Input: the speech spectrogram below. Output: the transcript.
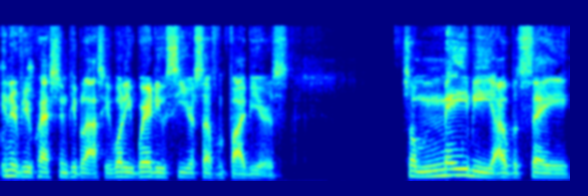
interview question people ask you. What do you, where do you see yourself in five years? So maybe I would say,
